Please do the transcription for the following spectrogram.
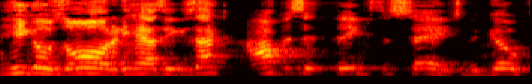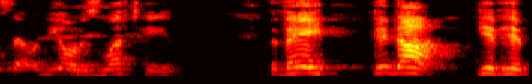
He goes on and he has the exact opposite things to say to the goats that would be on his left hand. That they did not give him,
